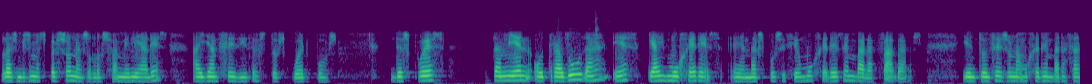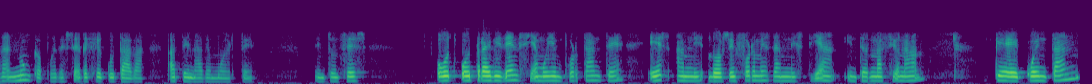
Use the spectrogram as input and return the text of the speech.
las mismas personas o los familiares hayan cedido estos cuerpos. Después también otra duda es que hay mujeres en la exposición mujeres embarazadas y entonces una mujer embarazada nunca puede ser ejecutada a pena de muerte. Entonces, otra evidencia muy importante es los informes de Amnistía Internacional que cuentan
